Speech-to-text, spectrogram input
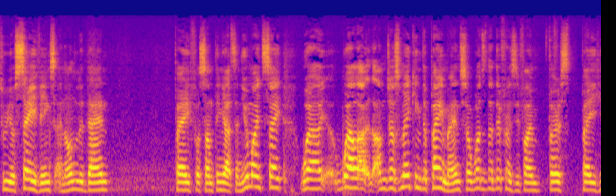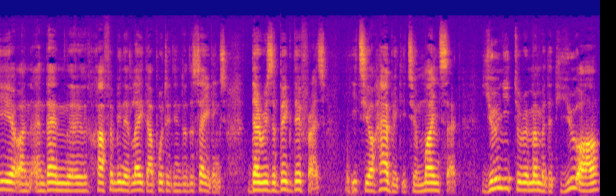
to your savings and only then pay for something else. And you might say, well, well, I'm just making the payment, so what's the difference if I first pay here and, and then uh, half a minute later I put it into the savings? There is a big difference. It's your habit, it's your mindset. You need to remember that you are,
